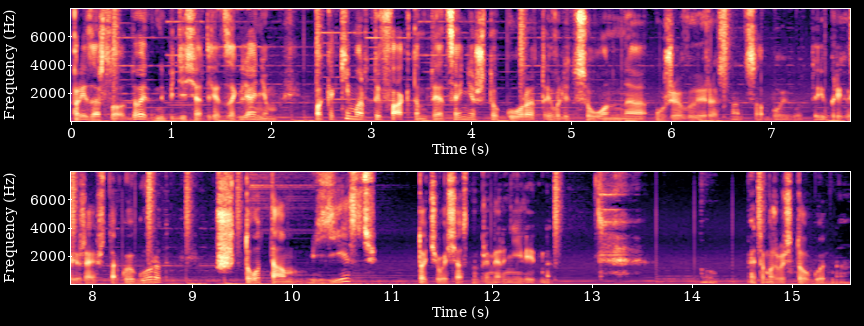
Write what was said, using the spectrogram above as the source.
Произошло. Давай на 50 лет заглянем. По каким артефактам ты оценишь, что город эволюционно уже вырос над собой? Вот ты приезжаешь в такой город, что там есть, то, чего сейчас, например, не видно. Это может быть что угодно.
